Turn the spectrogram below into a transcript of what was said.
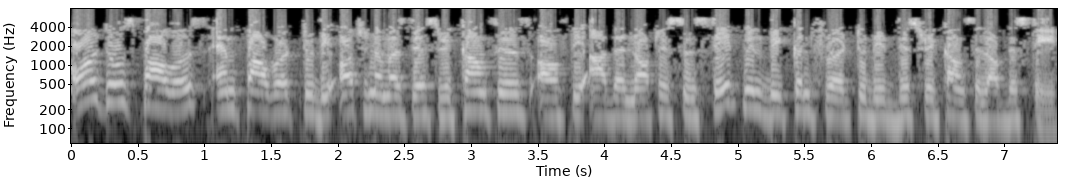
all those powers empowered to the autonomous district councils of the other northeastern state will be conferred to the district council of the state.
